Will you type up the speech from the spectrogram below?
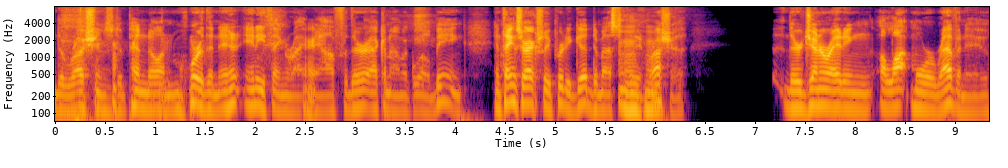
the Russians depend on more than anything right, Right. now for their economic well-being. And things are actually pretty good domestically Mhm. in Russia. They're generating a lot more revenue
